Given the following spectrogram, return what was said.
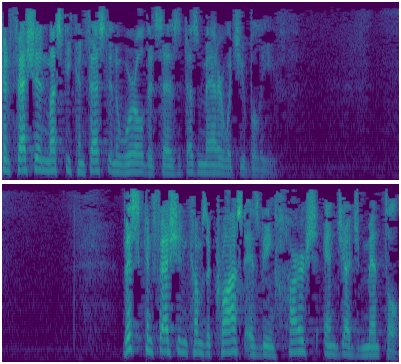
confession must be confessed in a world that says it doesn't matter what you believe. This confession comes across as being harsh and judgmental.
